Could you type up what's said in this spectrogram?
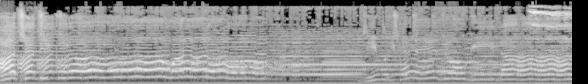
આ છે દીકરો મારો જીવ છે જોગી દાન.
